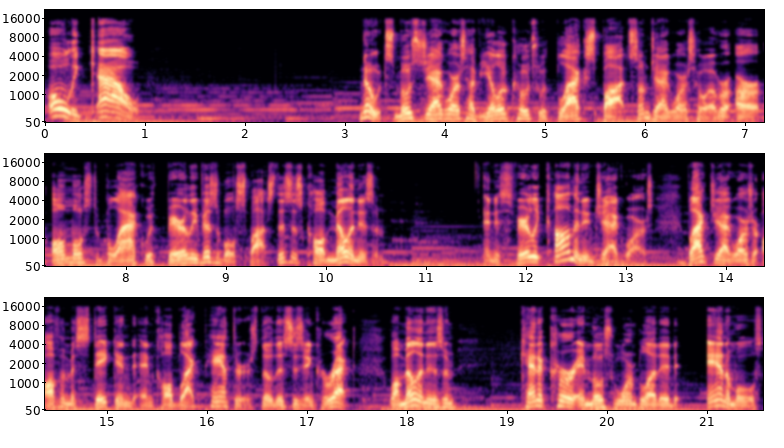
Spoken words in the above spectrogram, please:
Holy cow! Notes, most jaguars have yellow coats with black spots. Some jaguars, however, are almost black with barely visible spots. This is called melanism and is fairly common in jaguars. Black jaguars are often mistaken and called black panthers, though this is incorrect. While melanism can occur in most warm-blooded animals,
